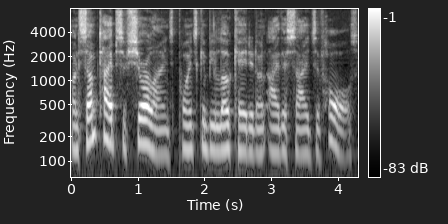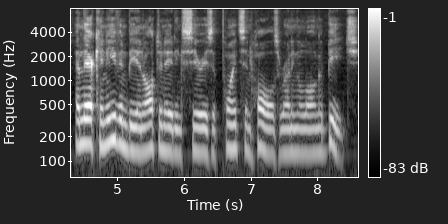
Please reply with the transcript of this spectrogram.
On some types of shorelines, points can be located on either sides of holes, and there can even be an alternating series of points and holes running along a beach.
